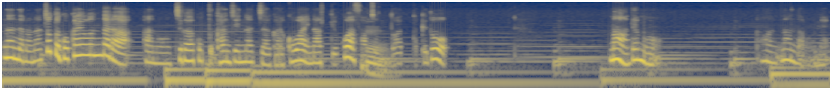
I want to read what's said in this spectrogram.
なんだろうなちょっと誤解を生んだらあの違うこと感じになっちゃうから怖いなっていう怖さはちょっとあったけど、まあでもあなんだろうね。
